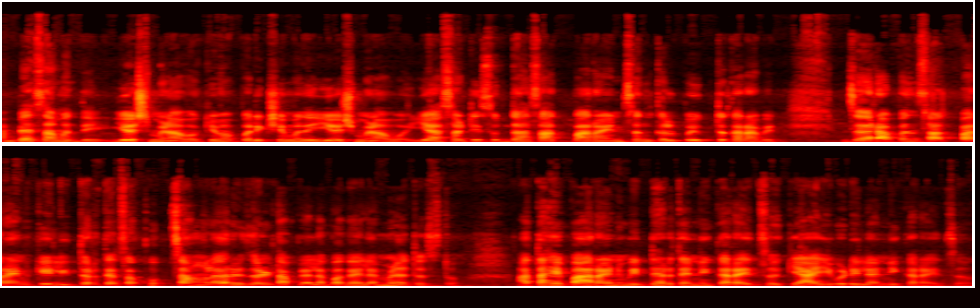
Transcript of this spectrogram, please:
अभ्यासामध्ये यश मिळावं किंवा परीक्षेमध्ये यश मिळावं यासाठी सुद्धा सात पारायण संकल्पयुक्त करावेत. जर आपण सात पारायण केली तर त्याचा खूप चांगला रिझल्ट आपल्याला बघायला मिळत असतो. आता हे पारायण विद्यार्थ्यांनी करायचं की आईवडिलांनी करायचं?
